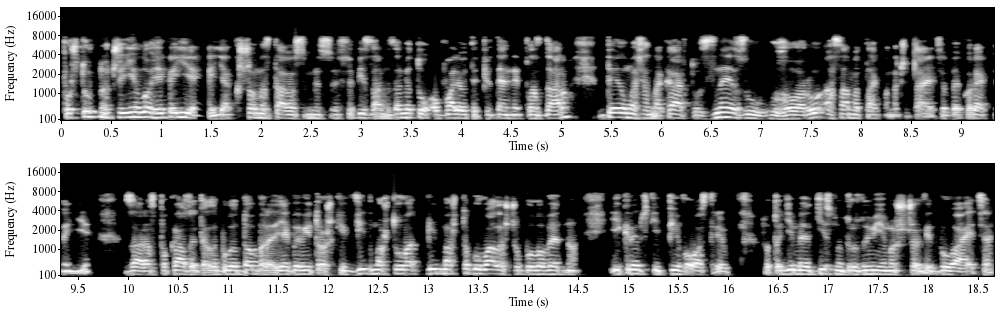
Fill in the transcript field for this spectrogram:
поштучно. Чи є логіка? Є. Якщо ми ставимо собі за, мету обвалювати південний плацдарм, дивимося на карту знизу вгору, а саме так вона читається. Ви коректно її зараз показуєте, але було добре, якби ви трошки відмасштува- відмасштабували, щоб було видно і Кримський півострів. То тоді ми дійсно зрозуміємо, що відбувається.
